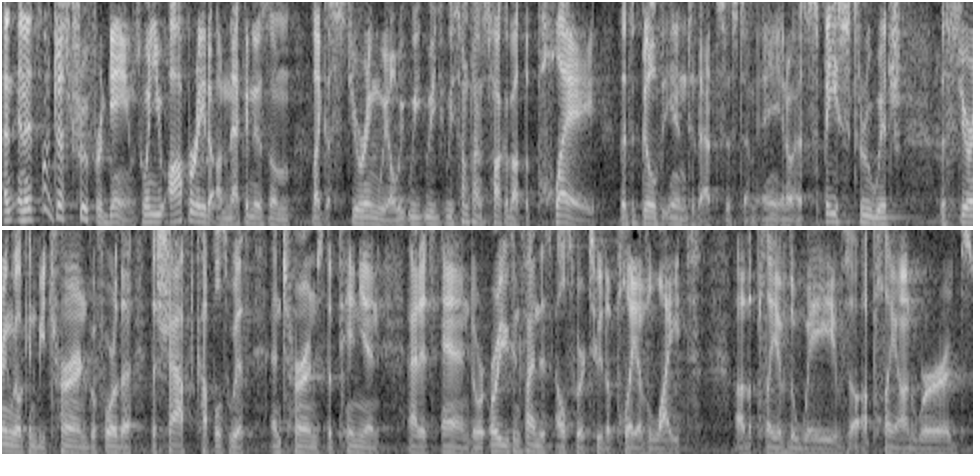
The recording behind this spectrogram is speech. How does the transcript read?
And, and, it's not just true for games. When you operate a mechanism like a steering wheel, we, we, we sometimes talk about the play that's built into that system. And, you know, a space through which the steering wheel can be turned before the, the shaft couples with and turns the pinion at its end. Or, or you can find this elsewhere too the play of light, uh, the play of the waves, a play on words.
